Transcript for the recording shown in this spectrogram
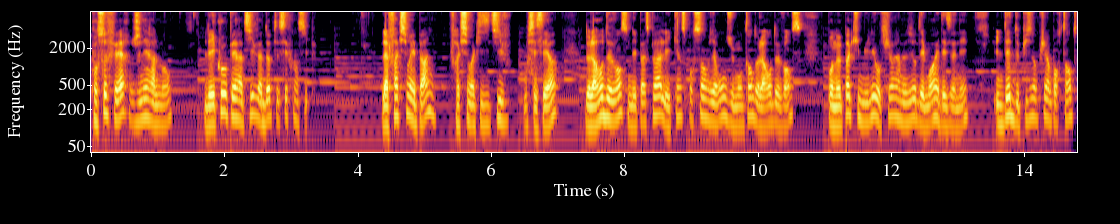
Pour ce faire, généralement, les coopératives adoptent ces principes. La fraction épargne, fraction acquisitive ou CCA, de la redevance ne dépasse pas les 15% environ du montant de la redevance pour ne pas cumuler au fur et à mesure des mois et des années une dette de plus en plus importante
